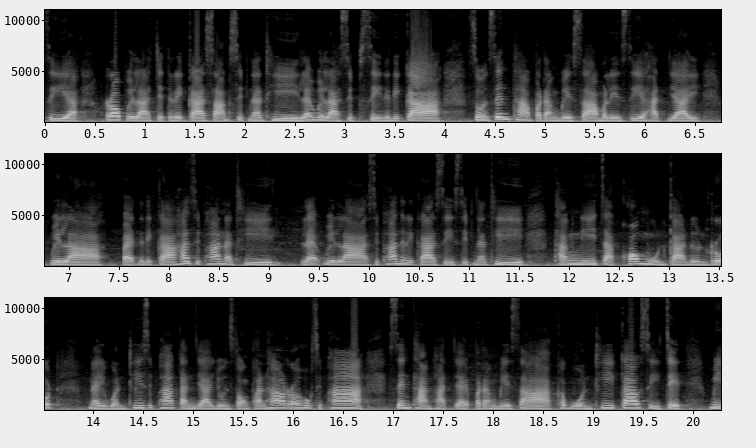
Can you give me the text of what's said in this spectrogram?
เซีย รอบเวลา7นาฬิกา30 นาทีและเวลา 14นาฬิกาส่วนเส้นทางประดังเบซามาเลเซียหัดใหญ่ เวลา8นาฬิกา55 นาที และเวลา 15นาฬิกา40 นาที ทั้งนี้จากข้อมูลการเดินรถ ในวันที่ 15 กันยายน 2565 เส้นทางหาดใหญ่ประดังเบซา ขบวนที่ 947 มี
